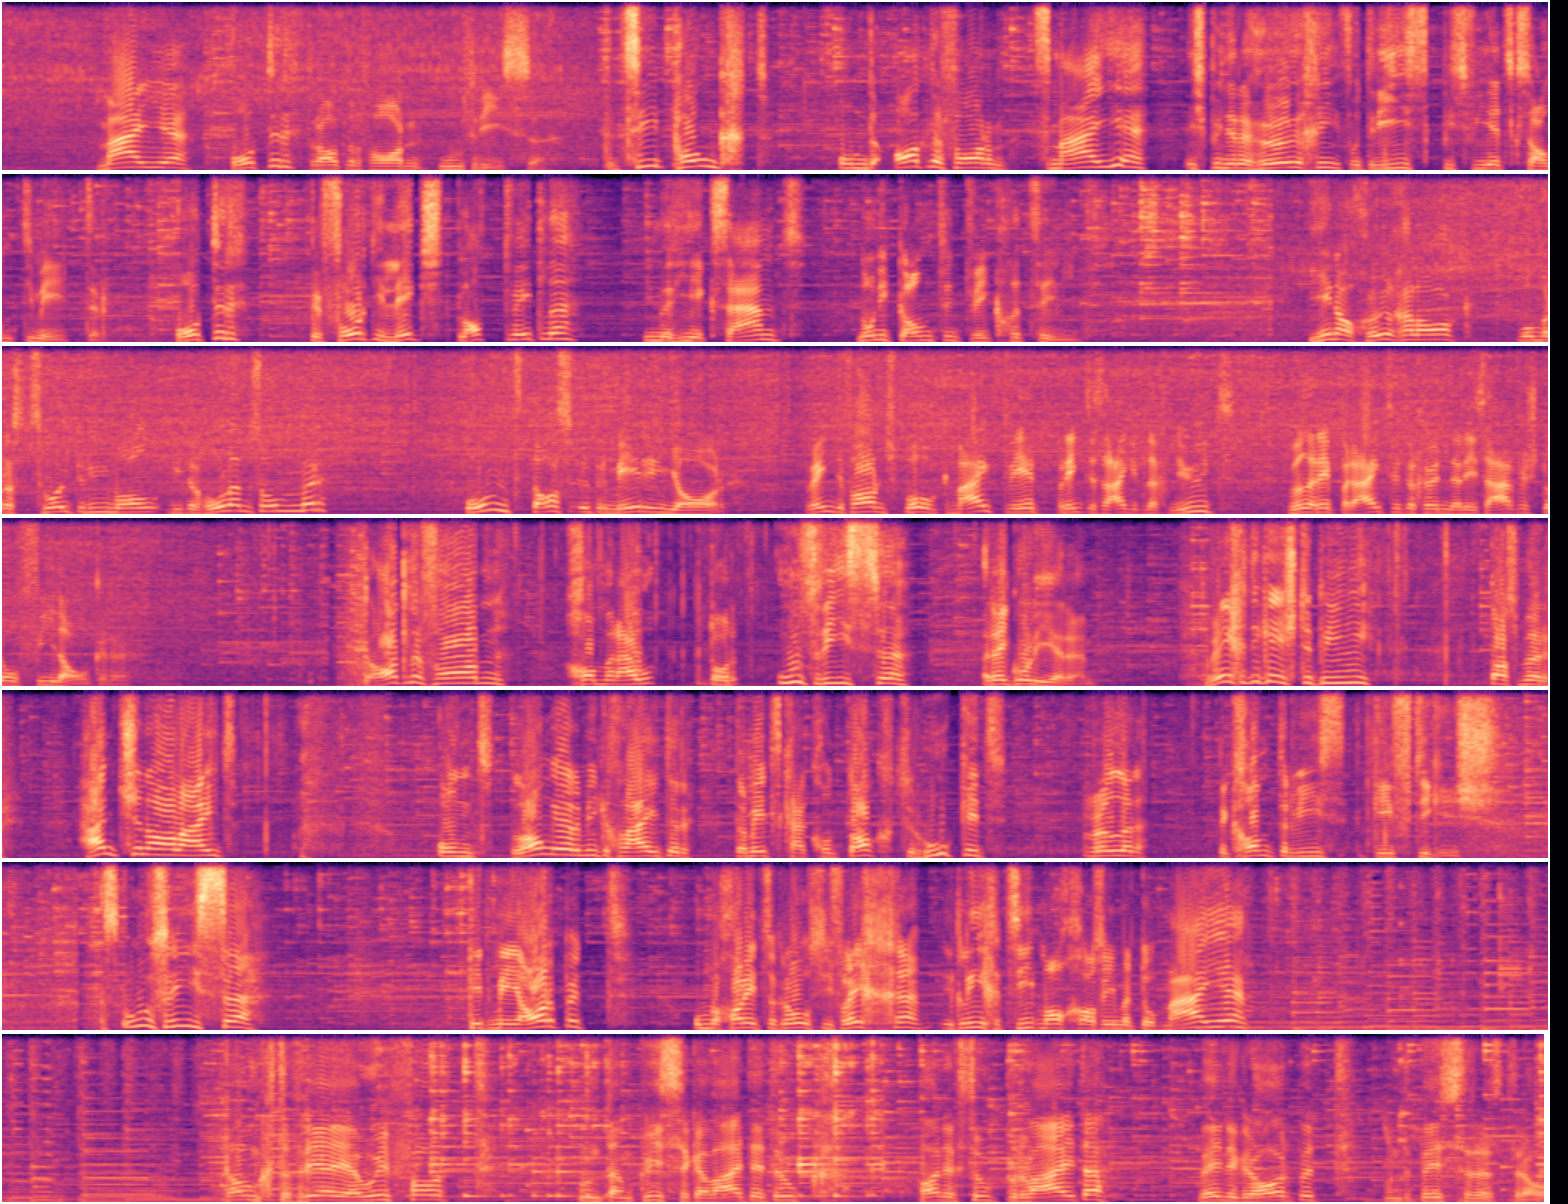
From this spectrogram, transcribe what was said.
Mähen oder den Adlerfarm ausreißen. Der Zeitpunkt, um den Adlerfarm zu mähen, ist bei einer Höhe von 30 bis 40 cm. Oder bevor die letzten Blattwedeln, wie wir hier sehen, noch nicht ganz entwickelt sind. Je nach Höhenlage, wo wir das zwei, dreimal wiederholen im Sommer und das über mehrere Jahre. Wenn der Fahrenspo gemeint wird, bringt es eigentlich nichts, weil er bereits wieder Reservestoff einlagern kann. Den Adlerfahren kann man auch durch Ausreißen regulieren. Wichtig ist dabei, dass man Händchen anlegt und langärmige Kleider, damit es keinen Kontakt zur Haut gibt, weil er bekannterweise giftig ist. Das Ausreißen gibt mehr Arbeit und man kann nicht so grosse Flächen in der gleichen Zeit machen, als man mähen. Dank der frühen Auffahrt und dem gewissen Weidedruck habe ich super Weiden weniger Arbeit und ein besserer Ertrag.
